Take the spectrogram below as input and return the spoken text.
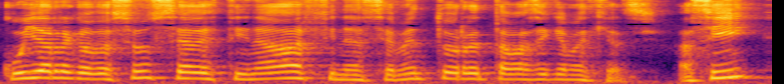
cuya recaudación sea destinada al financiamiento de renta básica de emergencia. Así,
